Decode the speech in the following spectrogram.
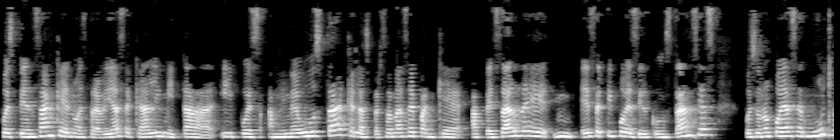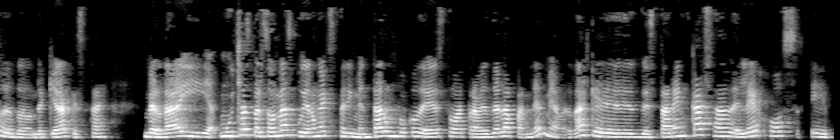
pues piensan que nuestra vida se queda limitada. Y pues a mí me gusta que las personas sepan que a pesar de ese tipo de circunstancias, pues uno puede hacer mucho desde donde quiera que esté. ¿Verdad? Y muchas personas pudieron experimentar un poco de esto a través de la pandemia, ¿verdad? Que de estar en casa, de lejos, eh,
